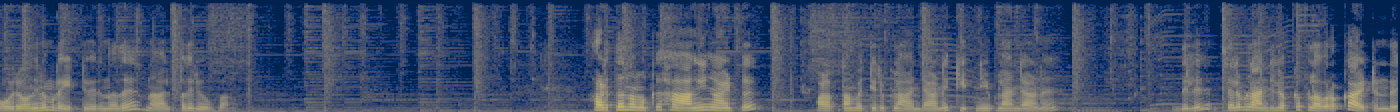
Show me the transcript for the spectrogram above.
ഓരോന്നിനും റേറ്റ് വരുന്നത് നാൽപ്പത് രൂപ. അടുത്ത നമുക്ക് ഹാങ്ങിങ് ആയിട്ട് വളർത്താൻ പറ്റിയൊരു പ്ലാന്റ് ആണ് കിഡ്നി പ്ലാന്റ് ആണ് ഇതിൽ ചില പ്ലാന്റിലൊക്കെ ഫ്ലവറൊക്കെ ആയിട്ടുണ്ട്.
